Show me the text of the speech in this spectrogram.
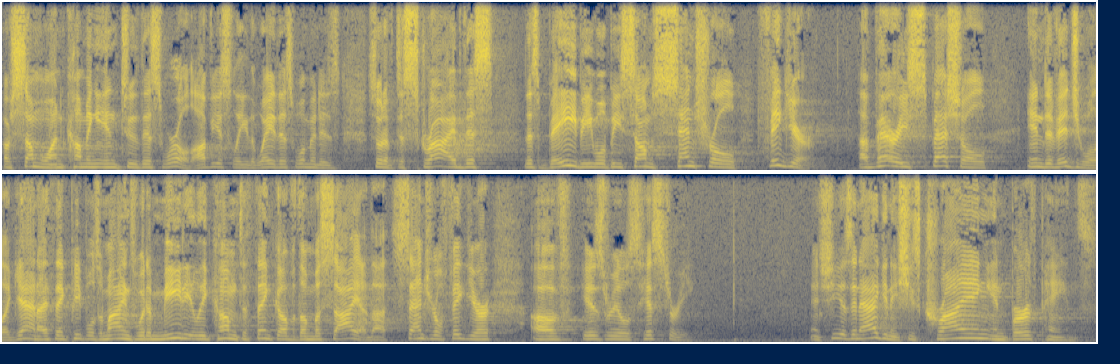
of someone coming into this world. Obviously, the way this woman is sort of described, this, this baby will be some central figure, a very special individual. Again, I think people's minds would immediately come to think of the Messiah, the central figure of Israel's history. And she is in agony. She's crying in birth pains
